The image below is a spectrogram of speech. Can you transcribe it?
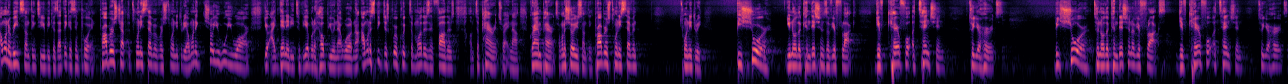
I want to read something to you because I think it's important. Proverbs chapter 27, verse 23. I want to show you who you are, your identity to be able to help you in that world. Now, I want to speak just real quick to mothers and fathers, um, to parents right now, grandparents. I want to show you something. Proverbs 27, 23. Be sure you know the conditions of your flock. Give careful attention to your herds. Be sure to know the condition of your flocks. Give careful attention to your herds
